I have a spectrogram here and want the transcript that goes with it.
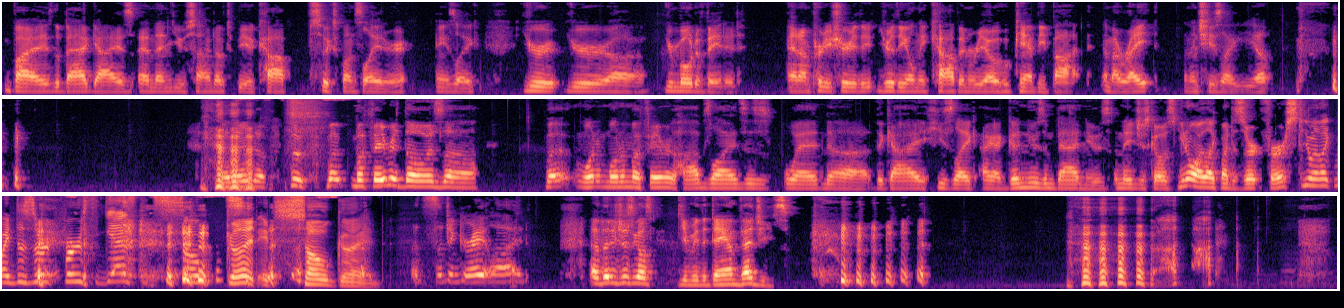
by the bad guys, and then you signed up to be a cop six months later." And he's like, "You're you're uh, you're motivated, and I'm pretty sure that you're the only cop in Rio who can't be bought. Am I right?" And then she's like, "Yep." then, uh, my, my favorite though is uh but one one of my favorite Hobbs lines is when uh, the guy he's like, "I got good news and bad news," and then he just goes, "You know, I like my dessert first. You know, I like my dessert first. Yes, it's so good. It's so good. That's such a great line. And then he just goes, "Give me the damn veggies."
